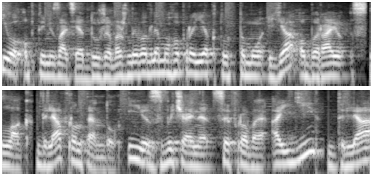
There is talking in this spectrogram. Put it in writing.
SEO оптимізація дуже важлива для мого проєкту, тому я обираю Slug для фронтенду і звичайне цифрове ID для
